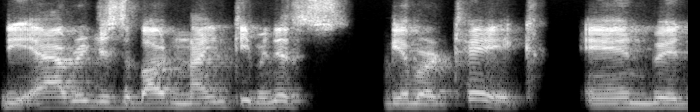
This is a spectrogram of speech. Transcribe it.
the average is about 90 minutes, give or take. And with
